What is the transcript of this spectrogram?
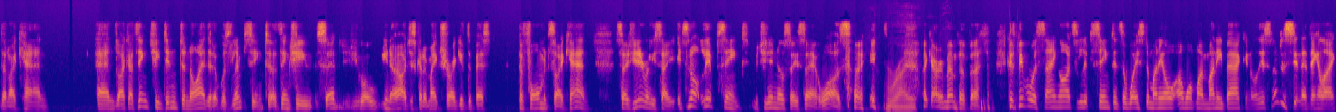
that I can. And like, I think she didn't deny that it was lip synced. I think she said, well, you know, I just got to make sure I give the best performance I can. So she didn't really say it's not lip synced, but she didn't also say it was. So right. I can't remember, but because people were saying, oh, it's lip synced, it's a waste of money, oh, I want my money back, and all this. And I'm just sitting there thinking, like,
